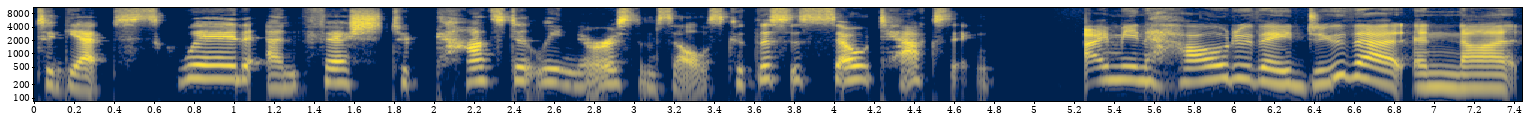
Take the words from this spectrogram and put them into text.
to get squid and fish to constantly nourish themselves because this is so taxing. I mean, how do they do that and not,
